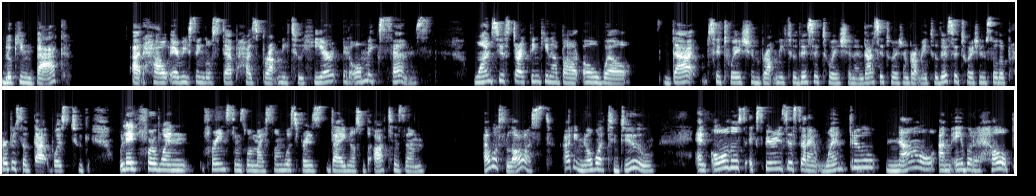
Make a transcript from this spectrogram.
looking back at how every single step has brought me to here, it all makes sense. Once you start thinking about, oh, well, that situation brought me to this situation and that situation brought me to this situation so the purpose of that was to like for when for instance when my son was first diagnosed with autism i was lost i didn't know what to do and all those experiences that i went through now i'm able to help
